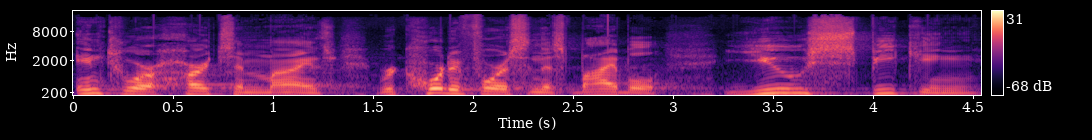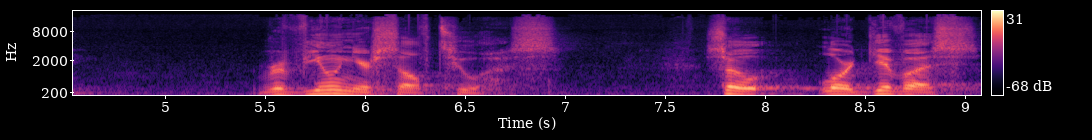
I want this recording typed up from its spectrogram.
into our hearts and minds, recorded for us in this Bible, you speaking, revealing yourself to us. So, Lord, give us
